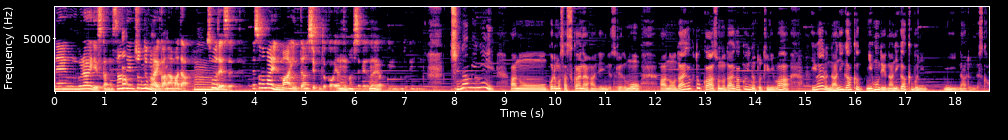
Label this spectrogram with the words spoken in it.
年ぐらいですかね。3年ちょっとぐらいかな、まだ。うんそうで。す。で、その前に、まあ、インターンシップとかはやってましたけど、うん大学院の時に。ちなみに、あのーこれも差し支えない範囲でいいんですけれども、あの、大学とか、その大学院の時には、いわゆる何学部、日本でいう何学部にになるんですか？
